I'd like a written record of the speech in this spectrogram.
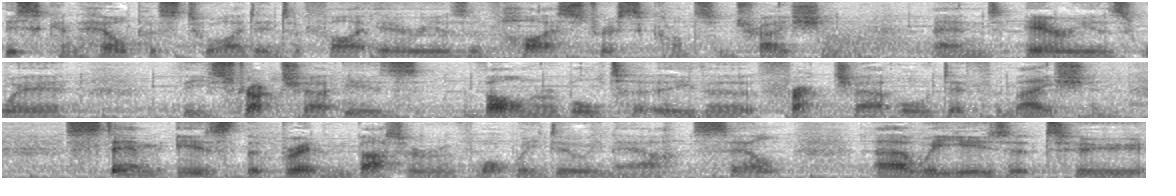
This can help us to identify areas of high stress concentration and areas where the structure is vulnerable to either fracture or deformation. STEM is the bread and butter of what we do in our cell. Uh, we use it to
